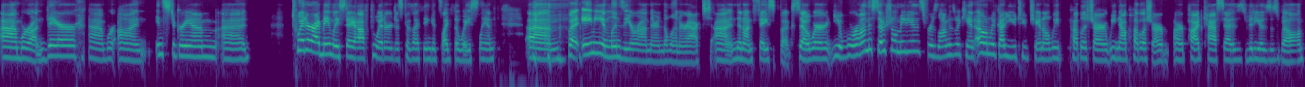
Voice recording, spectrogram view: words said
Um, we're on there. Uh, we're on Instagram, uh, Twitter. I mainly stay off Twitter just because I think it's like the wasteland. Um, but Amy and Lindsay are on there and they'll interact. Uh, and then on Facebook. So we're you know, we're on the social medias for as long as we can. Oh, and we've got a YouTube channel. We publish our we now publish our our podcast as videos as well.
